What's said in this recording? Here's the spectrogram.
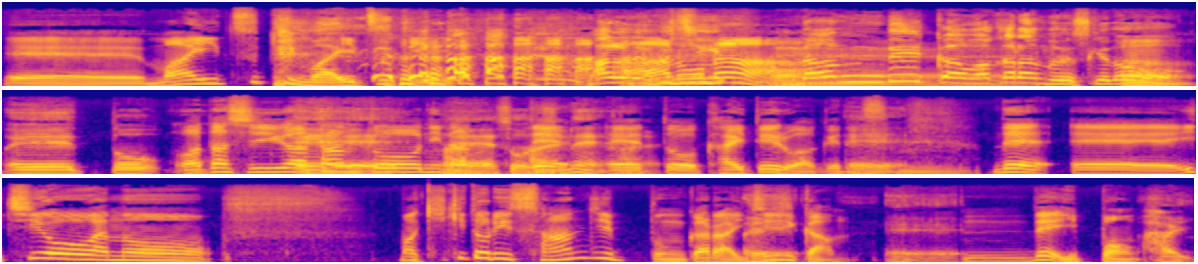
え。ー毎月毎月、あのななんでかわからんのですけど、えーっと、私が担当になって、えっと、書いているわけです。え。で、えー一応、あの、まあ、聞き取り30分から1時間ええ。で1本。はい。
